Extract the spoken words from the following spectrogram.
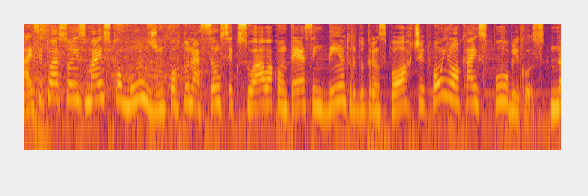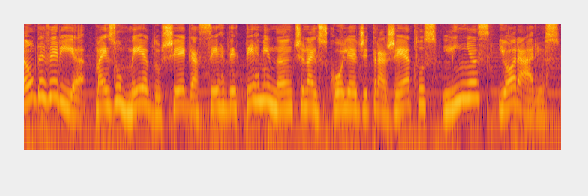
As situações mais comuns de importunação sexual acontecem dentro do transporte ou em locais públicos. Não deveria, mas o medo chega a ser determinante na escolha de trajetos, linhas e horários.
